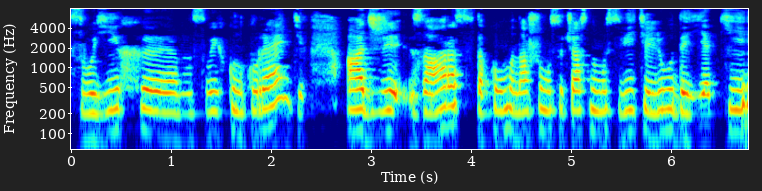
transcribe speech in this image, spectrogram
своїх, е, своїх конкурентів, адже зараз в такому нашому сучасному світі люди, які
